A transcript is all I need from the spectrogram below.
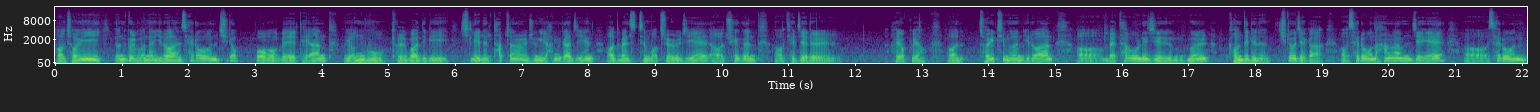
어, 저희 연구 결과는 이러한 새로운 치료 법에 대한 연구 결과들이 실리는 탑 저널 중에 한 가지인 Advanced Materials의 어, 최근 어, 게재를 하였고요. 어, 저희 팀은 이러한 어, 메타볼리즘을 건드리는 치료제가 어, 새로운 항암제의 어, 새로운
